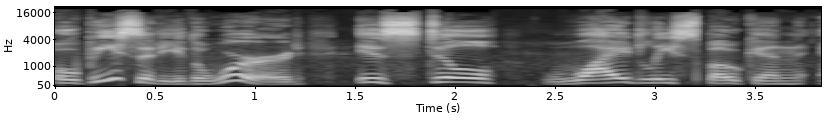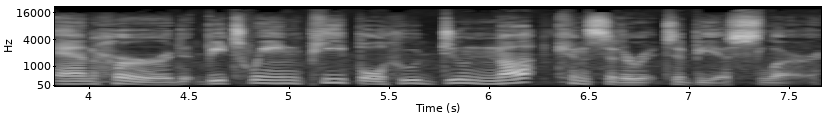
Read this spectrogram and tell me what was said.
obesity, the word, is still widely spoken and heard between people who do not consider it to be a slur,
